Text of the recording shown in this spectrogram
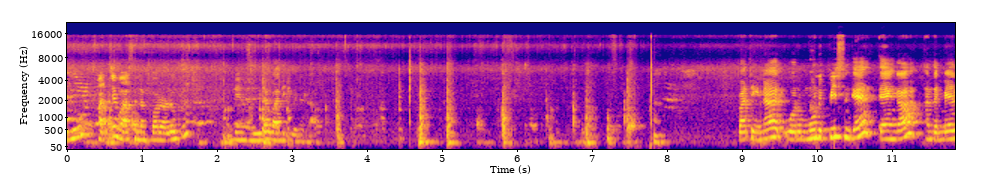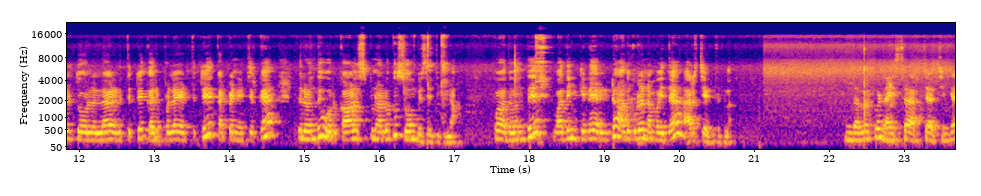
இதுவும் பச்சை வாசனை போகிற அளவுக்கு அப்படியே நல்லா வதக்கி விடலாம். பார்த்தீங்கன்னா ஒரு மூணு பீஸுங்க தேங்காய் அந்த மேல் தோலெல்லாம் எடுத்துகிட்டு கருப்பெல்லாம் எடுத்துகிட்டு கட் பண்ணி வச்சுருக்கேன். இதில் வந்து ஒரு கால் ஸ்பூன் அளவுக்கு சோம்பு சேர்த்திக்கலாம். இப்போ அது வந்து வதங்கிக்கிட்டே இருக்கட்டும். அதுக்குள்ளே நம்ம இதை அரைச்சி எடுத்துக்கலாம். இந்த அளவுக்கு நைஸாக அரைச்சாச்சுங்க.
